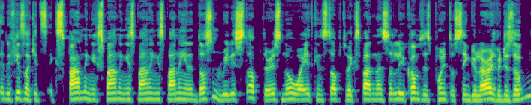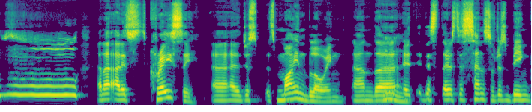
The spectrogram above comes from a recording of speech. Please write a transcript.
and it feels like it's expanding expanding expanding expanding and it doesn't really stop. There is no way it can stop to expand. And suddenly you come to this point of singularity which is a and, and it's crazy uh, just it's mind-blowing. And uh, Hmm. it, it- this, there's this sense of just being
